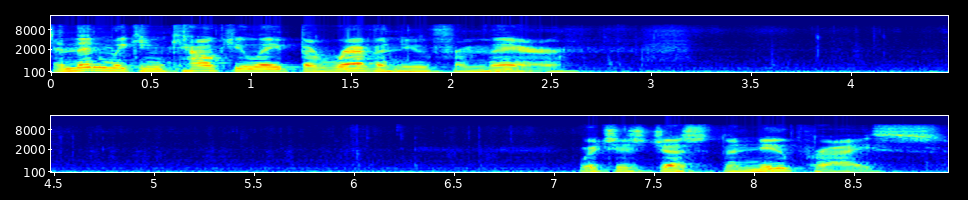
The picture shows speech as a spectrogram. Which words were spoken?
And then we can calculate the revenue from there, which is just the new price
